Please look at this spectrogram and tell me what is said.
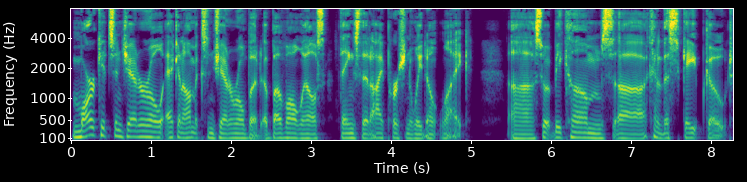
markets in general, economics in general, but above all else, things that I personally don't like. Uh, so it becomes uh, kind of the scapegoat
